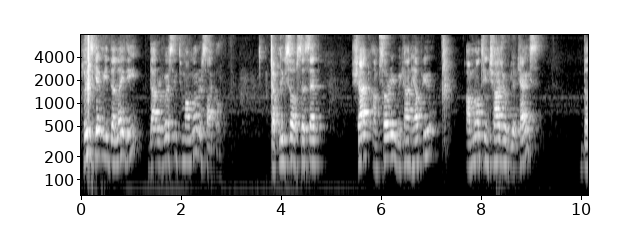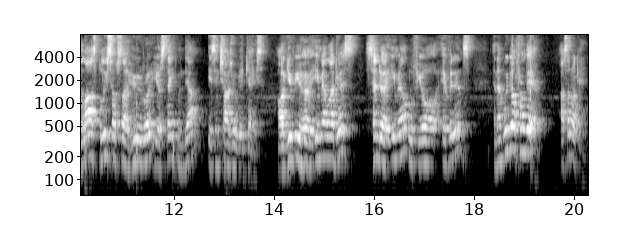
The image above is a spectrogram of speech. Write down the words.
Please get me the lady that reversed into my motorcycle. The police officer said, Shaq, I'm sorry, we can't help you. I'm not in charge of your case. The last police officer who wrote your statement down is in charge of your case. I'll give you her email address, send her an email with your evidence, and then we go from there. I said, okay.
